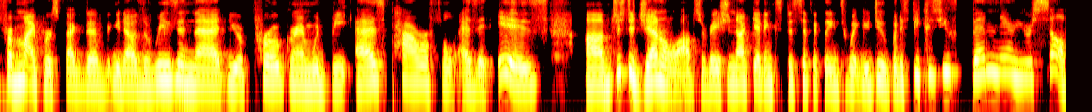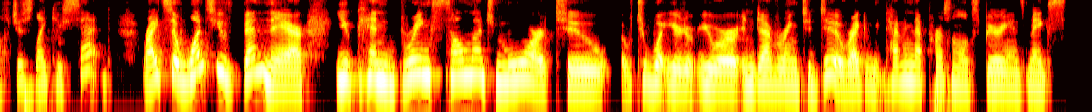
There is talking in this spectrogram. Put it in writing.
from my perspective you know the reason that your program would be as powerful as it is um, just a general observation not getting specifically into what you do but it's because you've been there yourself just like you said right? So once you've been there you can bring so much more to to what you're you're endeavoring to do right? Having that personal experience makes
